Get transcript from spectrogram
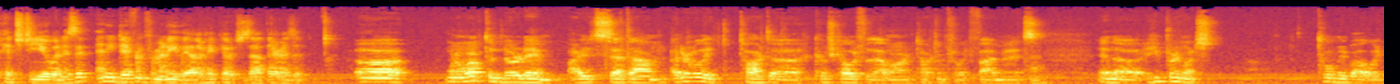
pitch to you? And is it any different from any of the other head coaches out there? Is it Uh, when I went up to Notre Dame, I sat down. I didn't really talk to Coach Kelly for that long. I talked to him for like five minutes, and uh, he pretty much told me about like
